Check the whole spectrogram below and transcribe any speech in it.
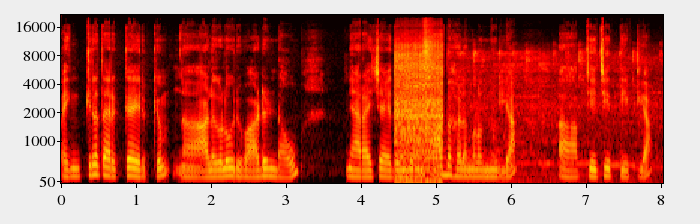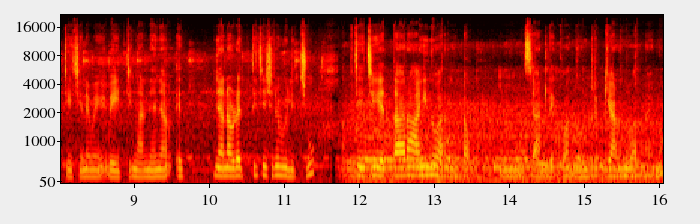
ഭയങ്കര തിരക്കായിരിക്കും. ആളുകൾ ഒരുപാടുണ്ടാവും. ഞായറാഴ്ച ആയതുകൊണ്ട് ആ ബഹളങ്ങളൊന്നുമില്ല. ചേച്ചി എത്തിയിട്ടില്ല. ചേച്ചീനെ വെയിറ്റിംഗ് ആണ്. ഞാൻ ഞാൻ അവിടെ എത്തി ചേച്ചീനെ വിളിച്ചു. ചേച്ചി എത്താറായി എന്ന് പറഞ്ഞു കേട്ടോ സ്റ്റാൻഡിലേക്ക് വന്നുകൊണ്ടിരിക്കുകയാണെന്ന് പറഞ്ഞായിരുന്നു.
